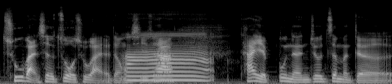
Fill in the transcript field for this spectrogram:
出版社做出来的东西，嗯、它它也不能就这么的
